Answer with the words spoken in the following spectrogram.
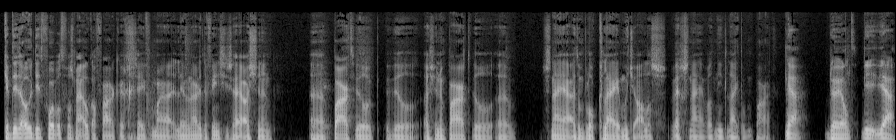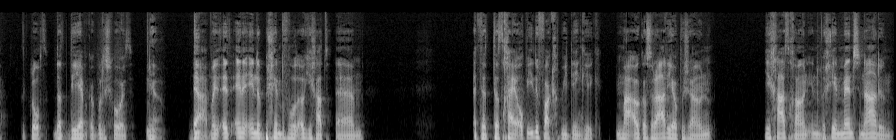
Ik heb dit, ook, dit voorbeeld volgens mij ook al vaker gegeven, maar Leonardo da Vinci zei als je een eh, paard wil, wil, als je een paard wil eh, snijden uit een blok klei, moet je alles wegsnijden wat niet lijkt op een paard. Ja, briljant. Die, ja, dat klopt. Dat, die heb ik ook wel eens gehoord. Ja. Ja, maar het, en in het begin bijvoorbeeld ook, je gaat... ehm, dat, dat ga je op ieder vakgebied, denk ik. Maar ook als radiopersoon. Je gaat gewoon in het begin mensen nadoen.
